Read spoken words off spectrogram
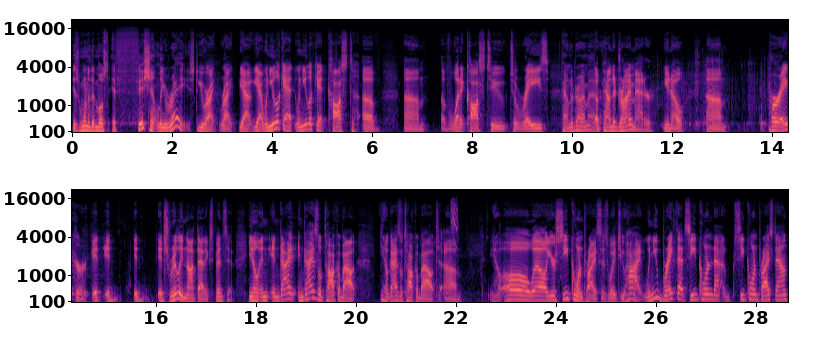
is one of the most efficiently raised You're right, right. Yeah, yeah. When you look at when you look at cost of um, of what it costs to to raise pound of dry matter a pound of dry matter, you know, um, per acre, it it it it's really not that expensive, you know. And and guy and guys will talk about, you know, guys will talk about. Um, you know, oh well, your seed corn price is way too high. When you break that seed corn down, seed corn price down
